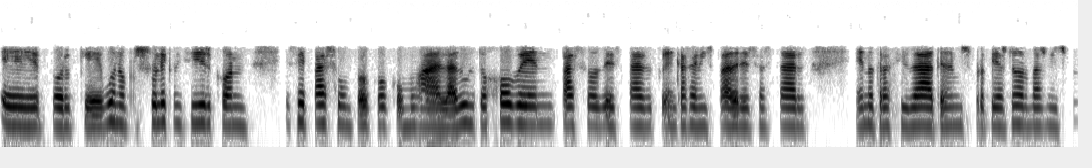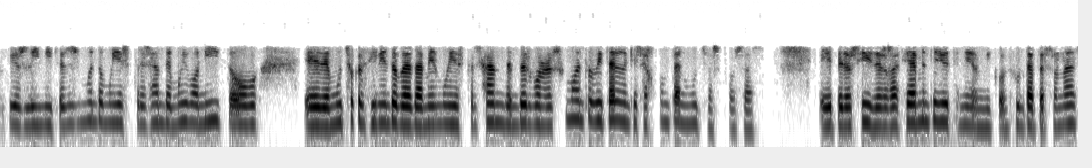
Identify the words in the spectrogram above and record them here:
eh, porque bueno pues suele coincidir con ese paso un poco como al adulto joven paso de estar en casa de mis padres a estar en otra ciudad tener mis propias normas mis propios límites. Es un momento muy estresante muy bonito eh, de mucho crecimiento pero también muy estresante. Entonces bueno es un momento vital en el que se juntan muchas cosas. Eh, pero sí desgraciadamente yo he tenido en mi consulta personas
